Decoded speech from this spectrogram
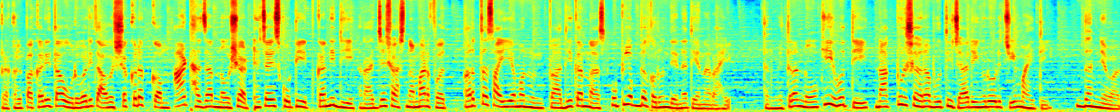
प्रकल्पाकरिता उर्वरित आवश्यक रक्कम आठ हजार नऊशे अठ्ठेचाळीस कोटी इतका निधी राज्य शासनामार्फत अर्थसहाय्य म्हणून प्राधिकरणास उपलब्ध करून देण्यात येणार आहे. तर मित्रांनो ही होती नागपूर शहराभोवतीच्या रिंग रोडची माहिती. धन्यवाद.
